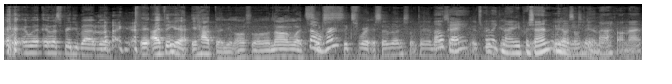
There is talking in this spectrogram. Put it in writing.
it, was, it was pretty bad, but it, I think it, it happened, you know. So now I'm what It's six, over? six, four, seven, something like that. Okay, so it's pretty like ninety percent. We Yeah, don't need to do the like that. math on that.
